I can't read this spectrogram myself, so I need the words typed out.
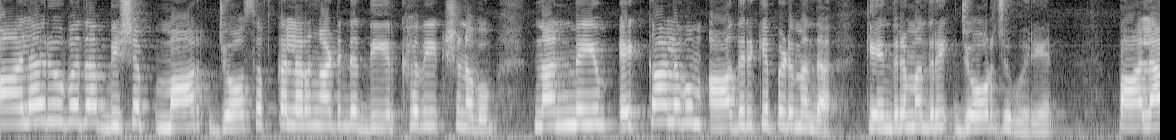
പാലാരൂപത ബിഷപ്പ് മാർ ജോസഫ് കല്ലറങ്ങാട്ടിന്റെ ദീർഘവീക്ഷണവും നന്മയും എക്കാലവും ആദരിക്കപ്പെടുമെന്ന് കേന്ദ്രമന്ത്രി ജോർജ് കുര്യൻ. പാലാ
